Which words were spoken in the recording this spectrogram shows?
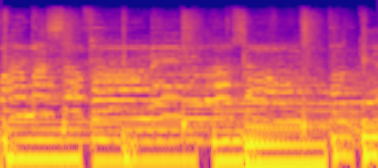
find myself humming love songs again.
